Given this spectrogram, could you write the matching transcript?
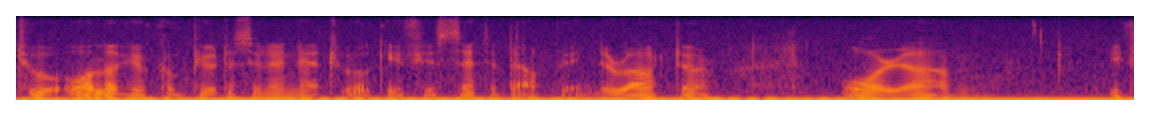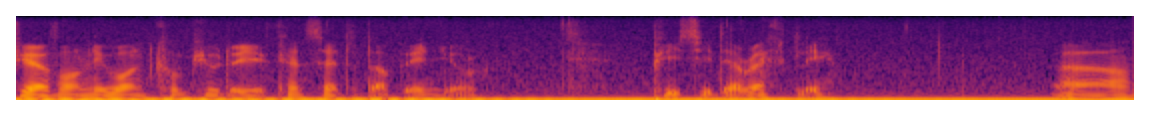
to all of your computers in a network if you set it up in the router or um, if you have only one computer you can set it up in your PC directly. Um,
